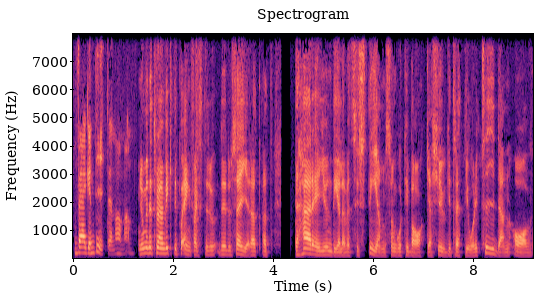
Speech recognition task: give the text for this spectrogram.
vägen dit är en annan. Jo, men det tror jag är en viktig poäng faktiskt, det du, det du säger. Att, att det här är ju en del av ett system som går tillbaka 20-30 år i tiden av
